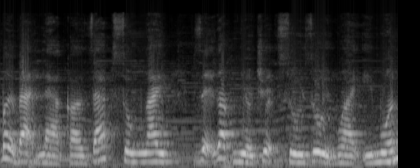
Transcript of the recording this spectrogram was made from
bởi bạn là con giáp xung ngay, dễ gặp nhiều chuyện xui rủi ngoài ý muốn.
